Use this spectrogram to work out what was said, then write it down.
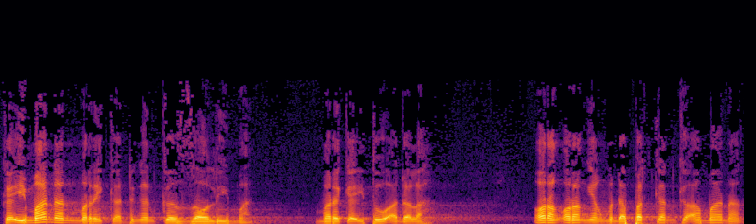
keimanan mereka dengan kezaliman. Mereka itu adalah orang-orang yang mendapatkan keamanan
